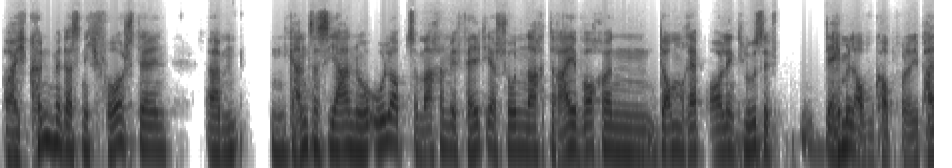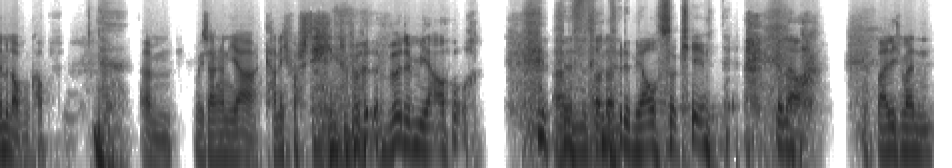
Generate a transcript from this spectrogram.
boah, ich könnte mir das nicht vorstellen, ähm, ein ganzes Jahr nur Urlaub zu machen. Mir fällt ja schon nach drei Wochen Dom Rap All Inclusive der Himmel auf den Kopf oder die Palmen auf den Kopf. ähm, wo ich sagen kann, ja, kann ich verstehen, würde, würde mir auch. Ähm, sondern, würde mir auch so gehen. genau. Weil ich meine,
